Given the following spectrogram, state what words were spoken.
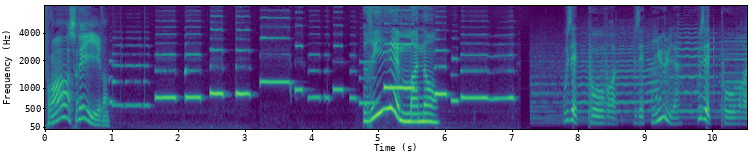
France rire. Riez, Manon. Vous êtes pauvre, vous êtes nul, vous êtes pauvre,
